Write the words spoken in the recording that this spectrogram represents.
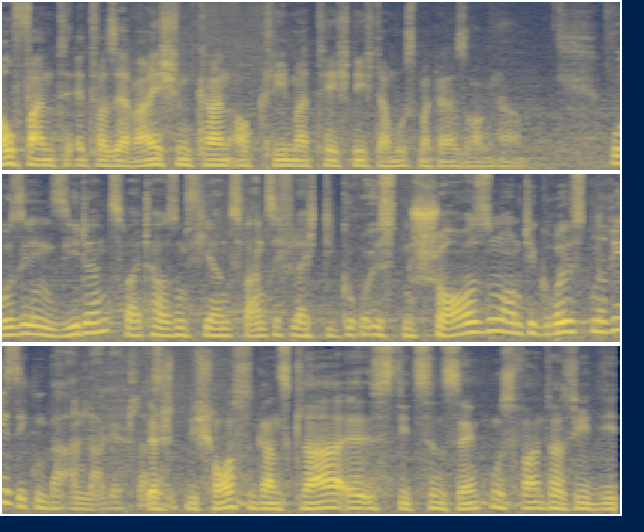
Aufwand etwas erreichen kann, auch klimatechnisch, da muss man keine Sorgen haben. Wo sehen Sie denn 2024 vielleicht die größten Chancen und die größten Risiken bei Anlageklassen? Die Chancen ganz klar ist die Zinssenkungsfantasie, die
